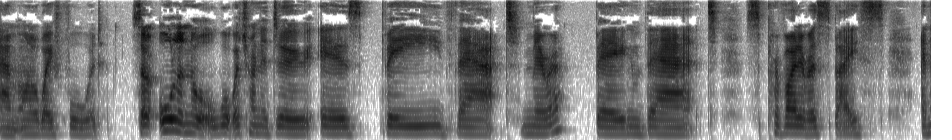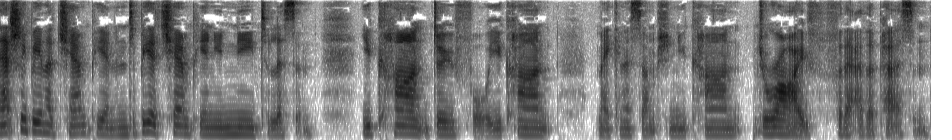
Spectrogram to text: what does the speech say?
um, on a way forward. So all in all, what we're trying to do is be that mirror, being that provider of space and actually being a champion. And to be a champion, you need to listen. You can't do for, you can't make an assumption, you can't drive for that other person.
